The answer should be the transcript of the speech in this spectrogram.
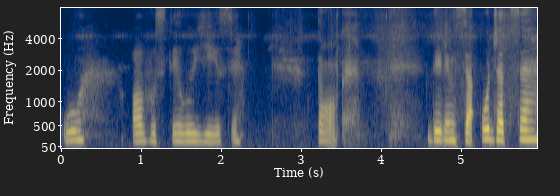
у Августи Луїзи. Так, дивимося. Отже, це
